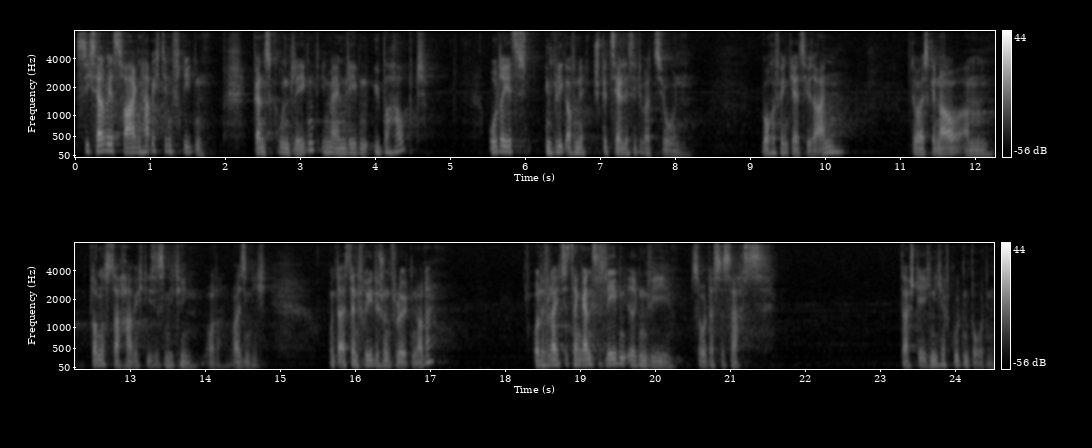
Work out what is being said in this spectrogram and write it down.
sich selber jetzt fragen, habe ich den Frieden ganz grundlegend in meinem Leben überhaupt oder jetzt im Blick auf eine spezielle Situation? Die Woche fängt ja jetzt wieder an. Du weißt genau, am Donnerstag habe ich dieses Meeting oder weiß ich nicht. Und da ist dein Friede schon flöten, oder? Oder vielleicht ist dein ganzes Leben irgendwie so, dass du sagst, da stehe ich nicht auf gutem Boden.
